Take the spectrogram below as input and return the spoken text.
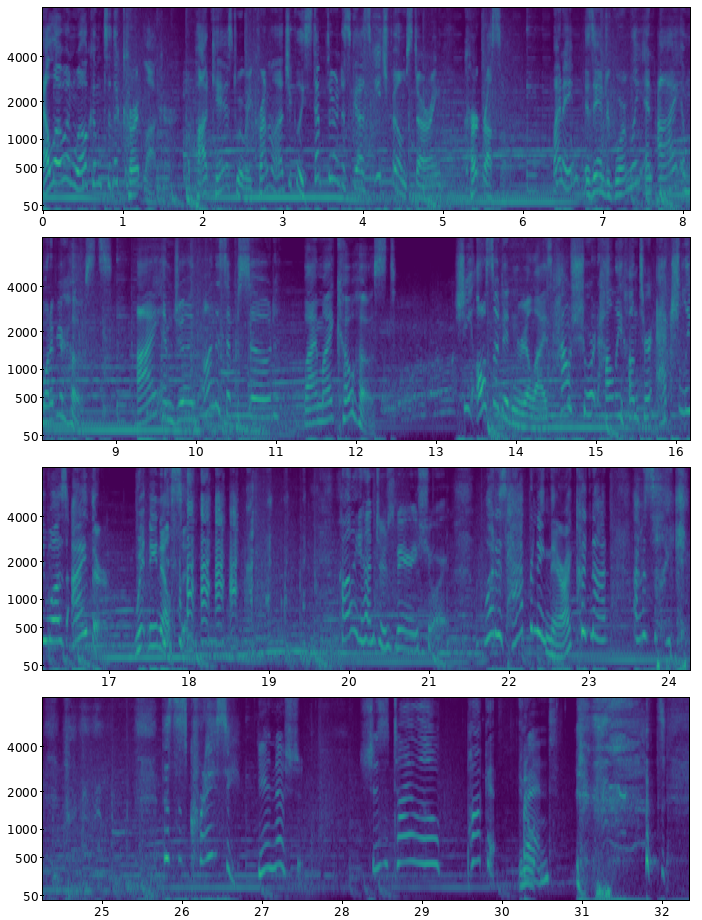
Hello and welcome to the Kurt Locker, a podcast where we chronologically step through and discuss each film starring Kurt Russell. My name is Andrew Gormley, and I am one of your hosts. I am joined on this episode by my co host. She also didn't realize how short Holly Hunter actually was either. Whitney Nelson. Holly Hunter's very short. what is happening there? I could not. I was like, this is crazy. Yeah, no, she, she's a tiny little pocket You know- friend.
